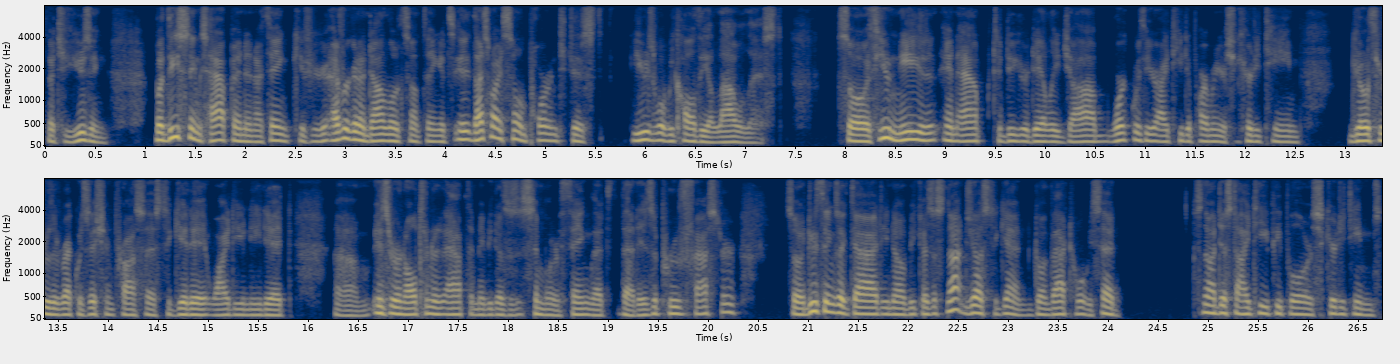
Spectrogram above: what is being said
that you're using but these things happen and i think if you're ever going to download something it's it, that's why it's so important to just use what we call the allow list so if you need an app to do your daily job work with your it department your security team go through the requisition process to get it why do you need it um, is there an alternate app that maybe does a similar thing that that is approved faster? So do things like that, you know, because it's not just again going back to what we said. It's not just IT people or security teams'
